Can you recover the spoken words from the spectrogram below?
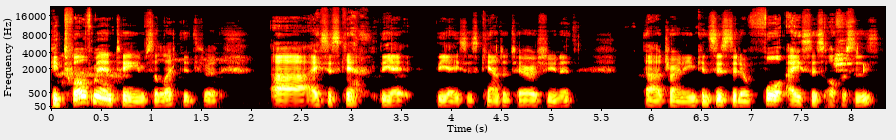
The 12 man team selected for uh, ASIS the the ASIS counter terrorist unit uh, training consisted of four ASIS officers,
